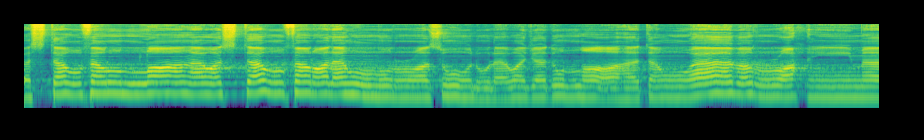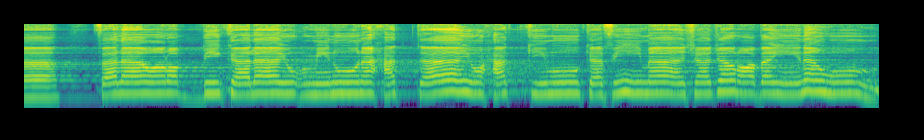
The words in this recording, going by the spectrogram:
فاستغفروا الله واستغفر لهم الرسول لوجدوا الله توابا رحيما. فلا وربك لا يؤمنون حتى يحكموك فيما شجر بينهم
